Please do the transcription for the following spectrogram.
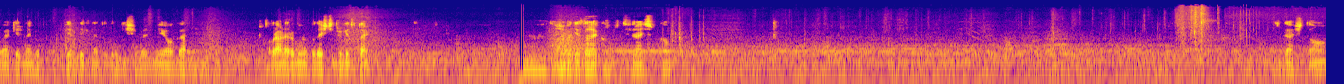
Bo jak jednego pierdyknę, to drugi się i ogarnie. Dobra, ale robimy podejście drugie tutaj. Jest daleko, otwieraj szybko. Zgaś to.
